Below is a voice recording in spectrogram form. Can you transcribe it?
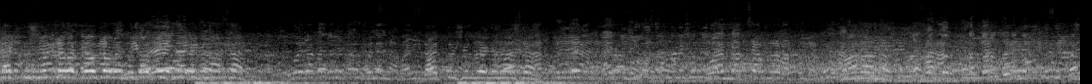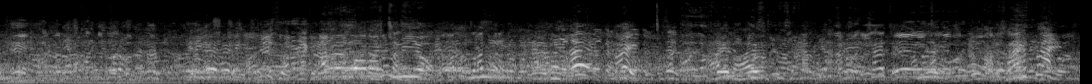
দায়িত্বশীল ছাড়া কেউ যাবেন না। দায়িত্বশীল এখানে আছেন। দায়িত্বশীল এখানে আছেন না না না ভাই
